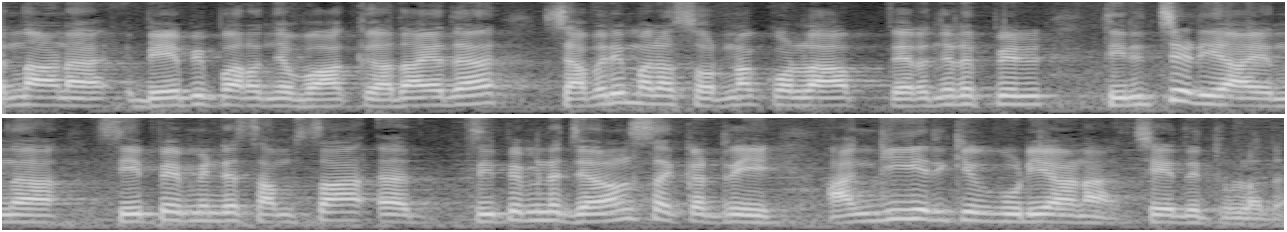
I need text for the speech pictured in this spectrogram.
എന്നാണ് ബേബി പറഞ്ഞ വാക്ക്. അതായത് ശബരിമല സ്വർണക്കൊള്ള തെരഞ്ഞെടുപ്പിൽ തിരിച്ചടിയായെന്ന് സി പി എമ്മിന്റെ സംസ്ഥാന സി പി എമ്മിന്റെ ജനറൽ സെക്രട്ടറി അംഗീകരിക്കുക കൂടിയാണ് ചെയ്തിട്ടുള്ളത്.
